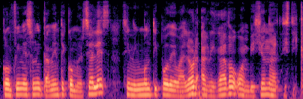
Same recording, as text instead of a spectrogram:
con fines únicamente comerciales, sin ningún tipo de valor agregado o ambición artística.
